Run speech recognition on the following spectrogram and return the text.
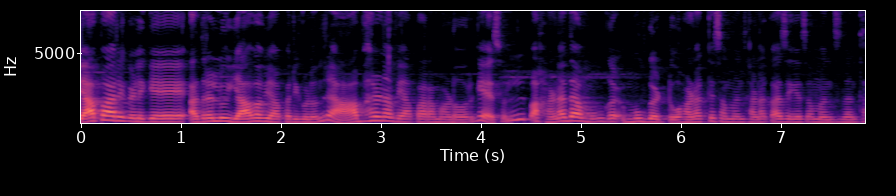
ವ್ಯಾಪಾರಿಗಳಿಗೆ ಅದರಲ್ಲೂ ಯಾವ ವ್ಯಾಪಾರಿಗಳು ಅಂದರೆ ಆಭರಣ ವ್ಯಾಪಾರ ಮಾಡೋರಿಗೆ ಸ್ವಲ್ಪ ಹಣದ ಮುಗ್ಗ ಮುಗ್ಗಟ್ಟು, ಹಣಕ್ಕೆ ಸಂಬಂಧ, ಹಣಕಾಸಿಗೆ ಸಂಬಂಧಿಸಿದಂಥ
